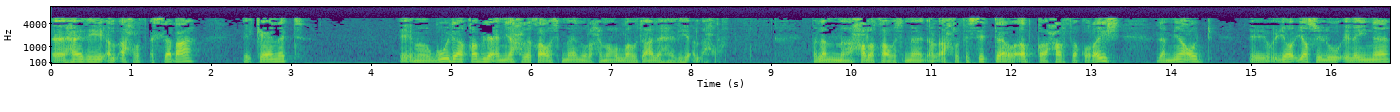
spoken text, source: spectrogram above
هذه الأحرف السبعة كانت موجودة قبل أن يحرق عثمان رحمه الله تعالى هذه الأحرف. فلما حرق عثمان الأحرف الستة وأبقى حرف قريش لم يعد يصل إلينا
